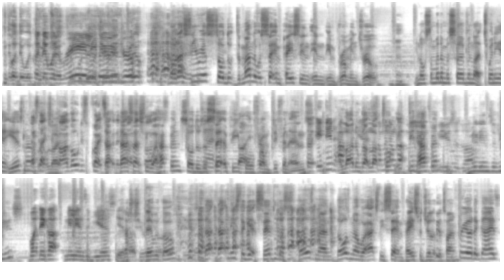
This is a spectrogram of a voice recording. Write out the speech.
Because they were Because they doing was drill. really They were doing drill. no, that's serious. So the, the man that was setting pace in in, in Brum in drill, you know, some of them are serving like 28 years now. Mm-hmm. That's bro. like Chicago. This is quite That, that's to actually what happened. So there was a set of people Starting from from- different ends. So it did a lot of them yeah. got locked Some up. got It did millions of happen. views as well. Millions of views. But they got millions of years. Yeah, that's true. There we go. So that, that needs to get said because those men, those men were actually setting pace for drill at the time. Three other guys.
